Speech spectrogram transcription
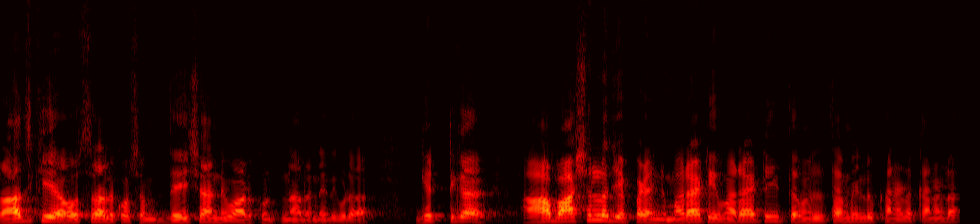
రాజకీయ అవసరాల కోసం దేశాన్ని వాడుకుంటున్నారు అనేది కూడా గట్టిగా ఆ భాషల్లో చెప్పాడండి. మరాఠీ మరాఠీ తమిళ్ తమిళ్ కన్నడ కన్నడ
